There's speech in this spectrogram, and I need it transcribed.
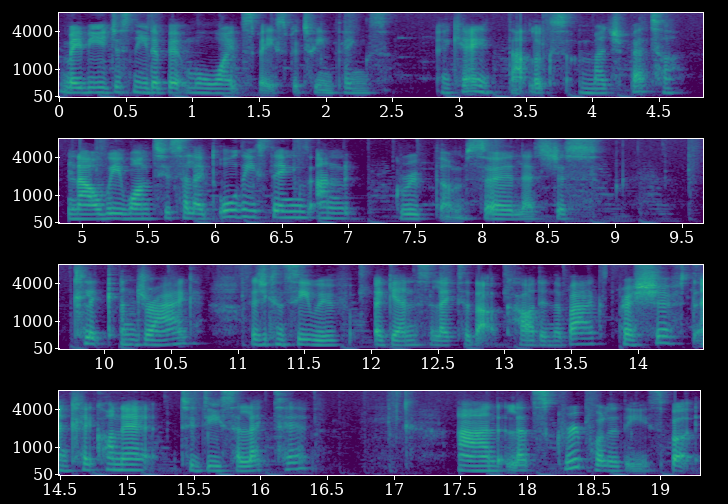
maybe you just need a bit more white space between things. Okay, that looks much better. Now we want to select all these things and group them. So let's just click and drag. As you can see, we've again selected that card in the back. Press shift and click on it to deselect it. And let's group all of these. But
